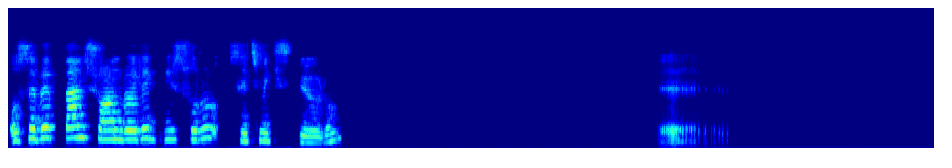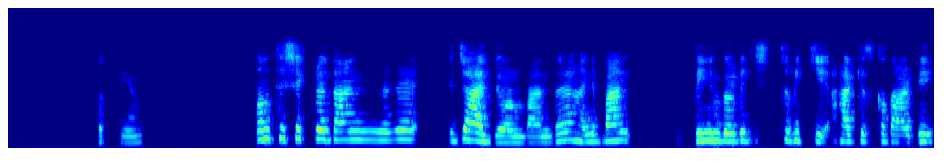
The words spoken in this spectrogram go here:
o sebepten şu an böyle bir soru seçmek istiyorum. E, bakayım. Bana teşekkür edenlere rica ediyorum ben de. Hani ben benim böyle işte tabii ki herkes kadar bir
